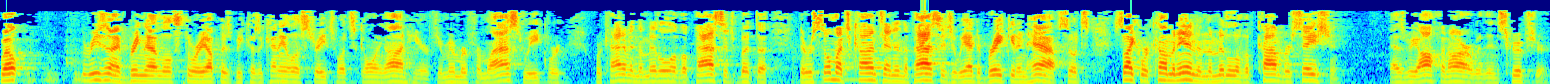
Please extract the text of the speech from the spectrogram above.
Well, the reason I bring that little story up is because it kind of illustrates what's going on here. If you remember from last week, we're we're kind of in the middle of a passage, but the, there was so much content in the passage that we had to break it in half. So it's it's like we're coming in in the middle of a conversation, as we often are within Scripture.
